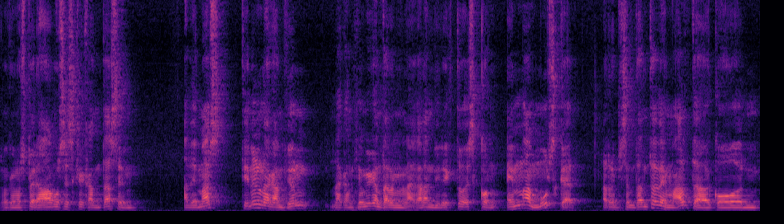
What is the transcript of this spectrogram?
Lo que no esperábamos es que cantasen. Además, tienen una canción, la canción que cantaron en la gala en directo es con Emma Muscat, la representante de Malta, con,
